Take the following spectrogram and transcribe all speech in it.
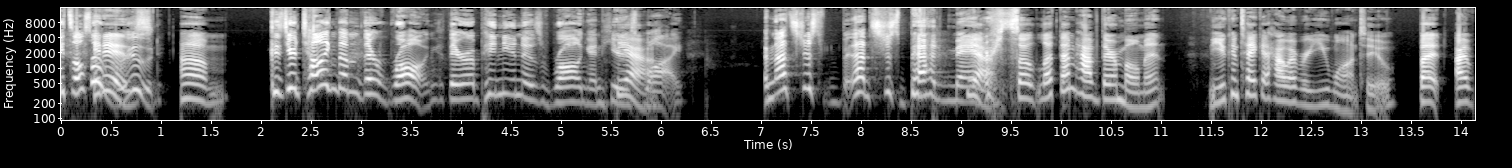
It's also It is. rude. Um, Because you're telling them they're wrong. Their opinion is wrong, and here's Yeah. why. And that's just that's just bad Yeah. manners. So let them have their moment. You can take it however you want to. But I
